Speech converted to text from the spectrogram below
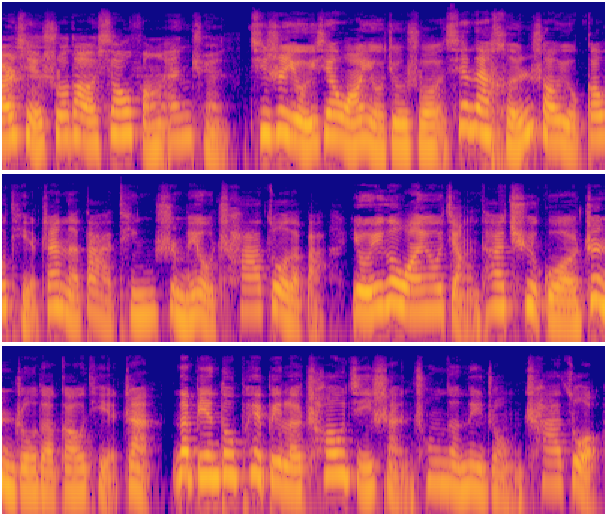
而且说到消防安全，其实有一些网友就说，现在很少有高铁站的大厅是没有插座的吧？有一个网友讲，他去过郑州的高铁站，那边都配备了超级闪充的那种插座，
